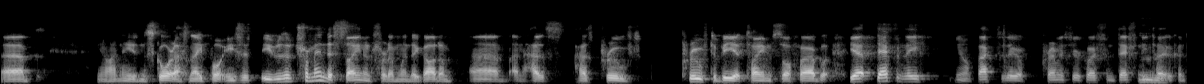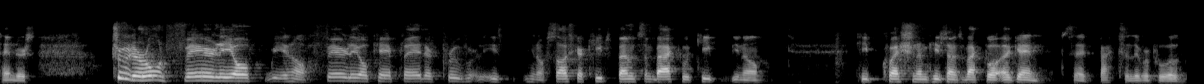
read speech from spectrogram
uh, you know, I he didn't score last night, but he's a, he was a tremendous signing for them when they got him, um, and has has proved proved to be at times so far. But yeah, definitely, you know, back to the premise of your question, definitely mm. title contenders through their own fairly, you know, fairly okay play. They're proving he's, you know, Solskjaer keeps bouncing back. We keep, you know, keep questioning him, keeps bouncing back. But again, said back to Liverpool,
